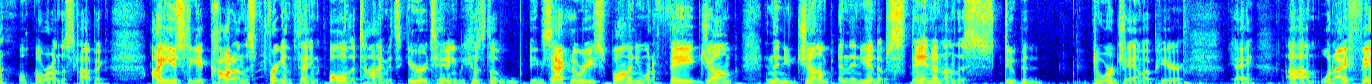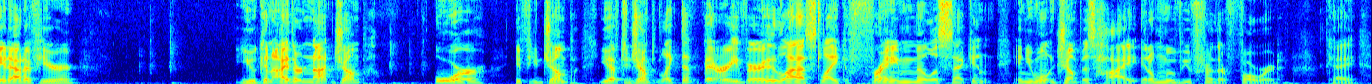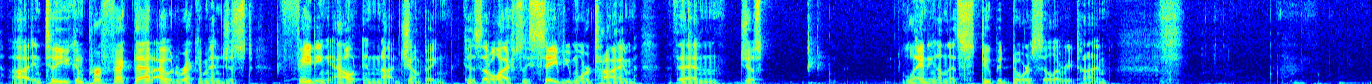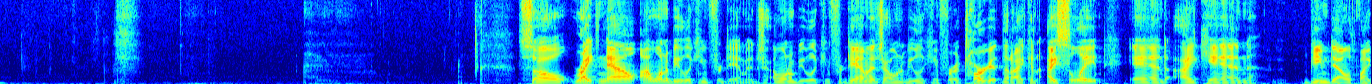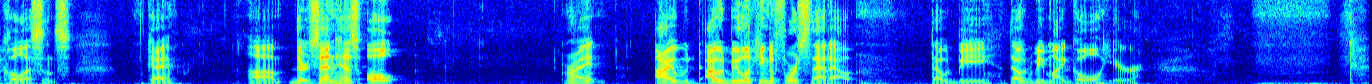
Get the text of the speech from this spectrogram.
while we're on this topic, I used to get caught on this friggin' thing all the time. It's irritating because the exactly where you spawn, you want to fade jump, and then you jump, and then you end up standing on this stupid door jamb up here. Okay, um, when I fade out of here, you can either not jump, or if you jump, you have to jump like the very, very last like frame millisecond, and you won't jump as high. It'll move you further forward. Okay, uh, until you can perfect that, I would recommend just fading out and not jumping because that'll actually save you more time than just landing on that stupid door sill every time. So right now, I want to be looking for damage. I want to be looking for damage. I want to be looking for a target that I can isolate and I can beam down with my coalescence. Okay. Um, their Zen has ult, right? I would I would be looking to force that out. That would be that would be my goal here.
